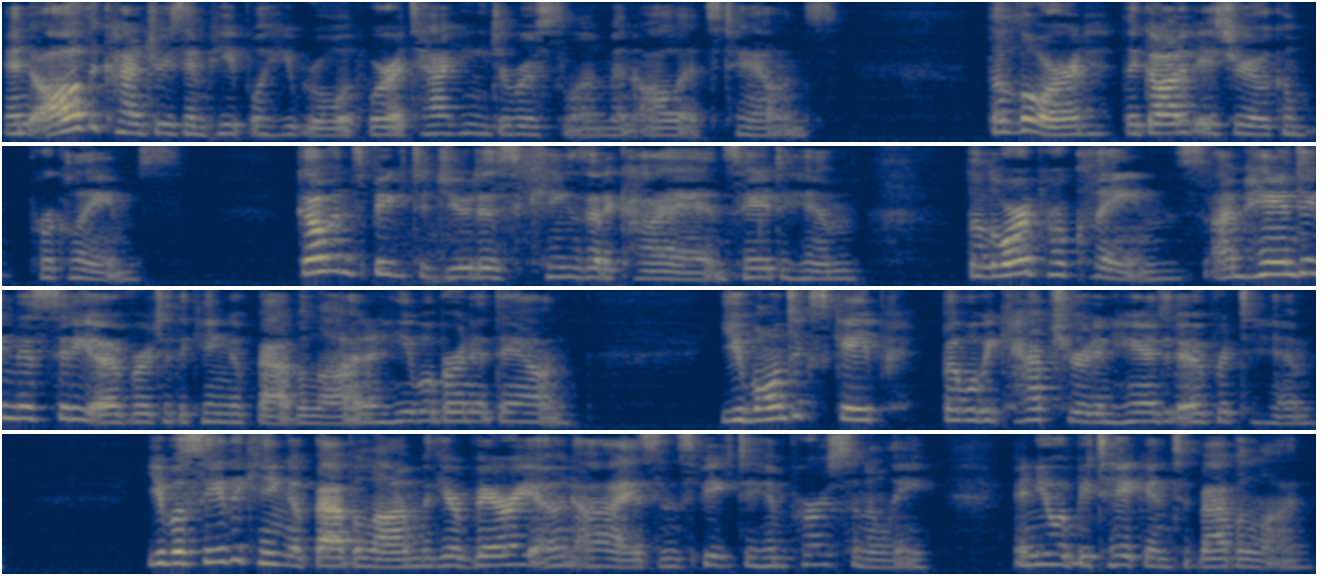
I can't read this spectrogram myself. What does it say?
and all the countries and people he ruled were attacking Jerusalem and all its towns. The Lord, the God of Israel, proclaims, Go and speak to Judah's king Zedekiah and say to him, The Lord proclaims, I'm handing this city over to the king of Babylon, and he will burn it down. You won't escape, but will be captured and handed over to him. You will see the king of Babylon with your very own eyes and speak to him personally, and you will be taken to Babylon.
